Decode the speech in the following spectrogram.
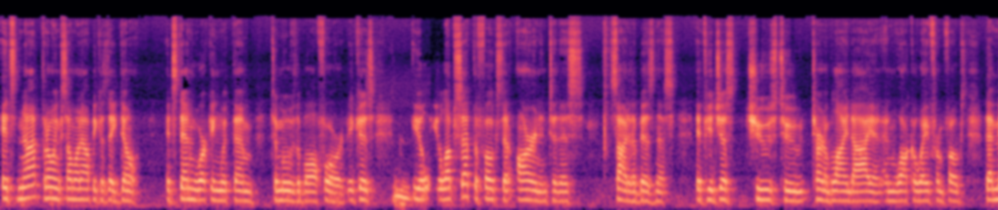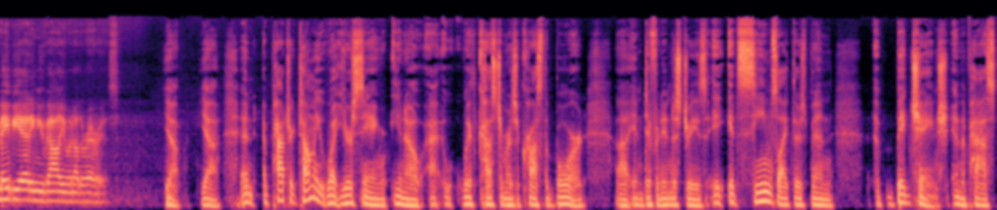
it's not throwing someone out because they don't. It's then working with them to move the ball forward because mm. you'll, you'll upset the folks that aren't into this side of the business if you just choose to turn a blind eye and, and walk away from folks that may be adding you value in other areas. Yeah. Yeah. And, and Patrick, tell me what you're seeing, you know, with customers across the board uh, in different industries. It, it, seems like there's been a big change in the past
